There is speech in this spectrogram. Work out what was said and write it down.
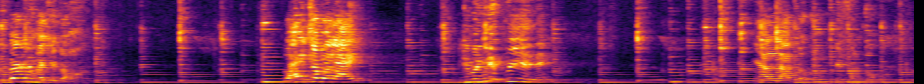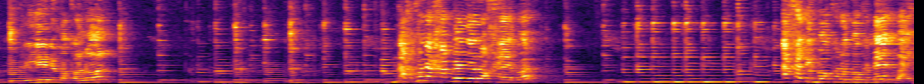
lu bari du ma ci dox waaye cabalaay li ma ñëpp yéene yàlla dogal mu defal ma ko te yéene ma ko lool ndax ku ne xam ne ni roxee ba axadi bokk na bokk ndey ak baay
